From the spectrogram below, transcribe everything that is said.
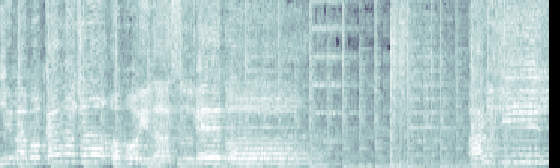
今も彼女を思い出すけどある日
